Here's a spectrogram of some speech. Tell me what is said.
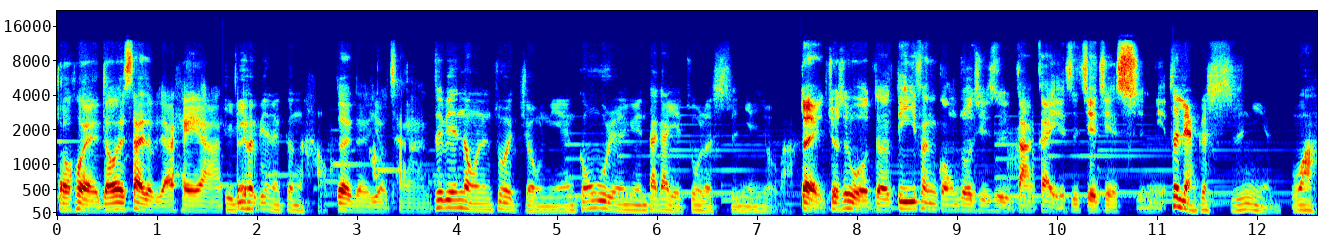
都会都会晒得比较黑啊，体力会变得更好。对对，有差。这边农人做了九年，公务人员大概也做了十年有吧？对，就是我的第一份工作，其实大概也是接近十年。这两个十年，哇，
